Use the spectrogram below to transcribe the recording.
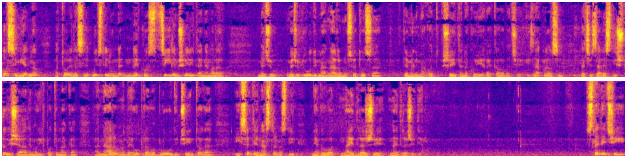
osim jedno, a to je da se u istinu neko s ciljem širi taj nemoral među, među ljudima, naravno sve to sa temeljima od šeitana koji je rekao da će i zakleo se da će zavesti što više Ademovih potomaka, a naravno da je upravo blud i čin toga i sve te nastranosti njegovo najdraže, najdraže djelo. Sljedeći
